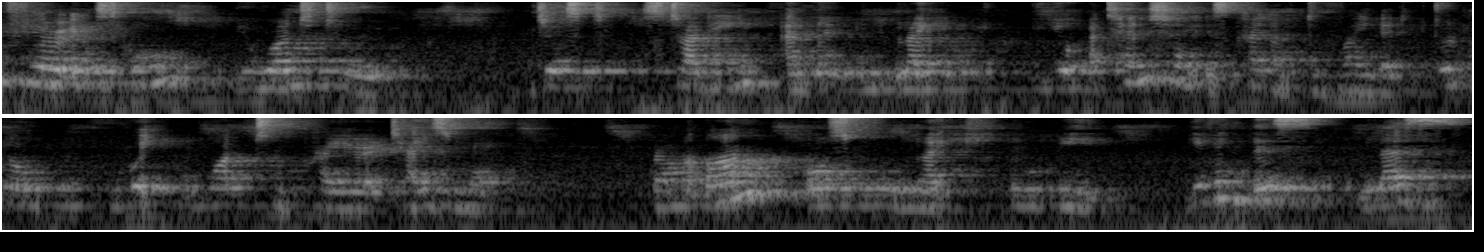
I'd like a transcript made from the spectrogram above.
if you're in school, you want to just study and then like your attention is kind of divided. You don't know what to prioritize more. Ramadan also like will be giving this less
